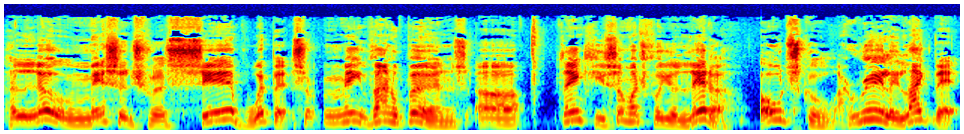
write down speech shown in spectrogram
Hello, message for Seb Whippets. Me, Vinyl Burns. Uh, thank you so much for your letter. Old school. I really like that.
